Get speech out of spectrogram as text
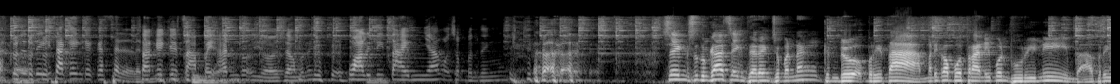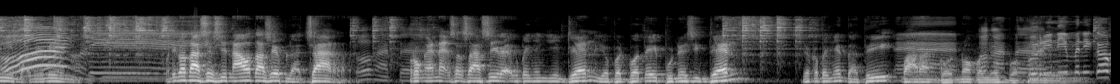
maksudnya saking kekeselan. Saking kecapean kok ya, yang penting quality time-nya kok sepenting. Sing setunggal sing dereng jumeneng genduk berita. Menika putranipun Burini, Mbak Apri, Mbak Rini. Menika tasih sinau, tasih belajar. Oh, ngaten. Rong enek sesasi lek kepengin nyinden ya bot-bote ibune sinden. Ya kepengin dadi waranggono kaya mbok. Bu Rini menika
